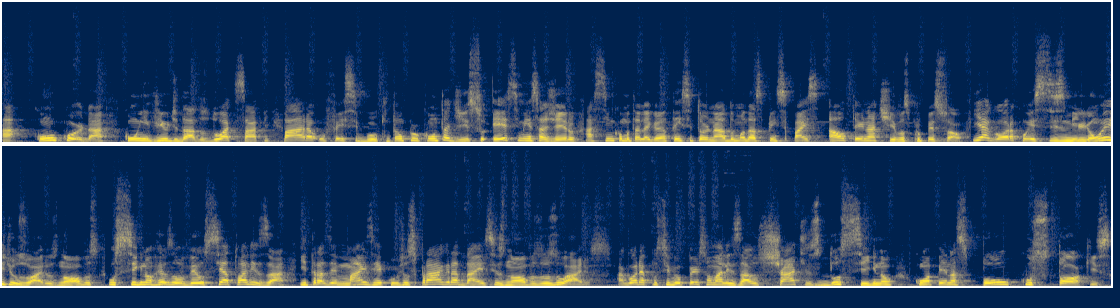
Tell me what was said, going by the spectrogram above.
a concordar com o envio de dados do WhatsApp para o Facebook. Então, por conta disso, esse esse mensageiro, assim como o Telegram, tem se tornado uma das principais alternativas para o pessoal. E agora, com esses milhões de usuários novos, o Signal resolveu se atualizar e trazer mais recursos para agradar esses novos usuários. Agora é possível personalizar os chats do Signal com apenas poucos toques.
